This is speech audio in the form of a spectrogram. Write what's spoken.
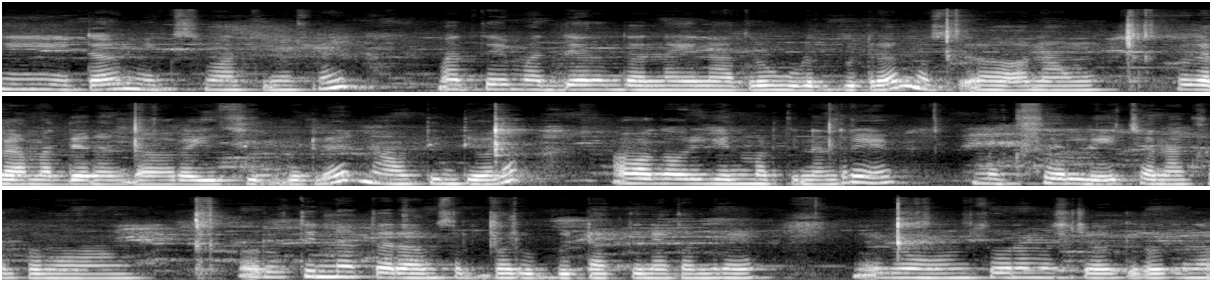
ನೀಟಾಗಿ ಮಿಕ್ಸ್ ಮಾಡ್ತೀನಿ ಫ್ರೆಂಡ್ ಮತ್ತು ಮಧ್ಯಾಹ್ನದ ಅನ್ನ ಏನಾದರೂ ಉಳಿದ್ಬಿಟ್ರೆ ಮೊಸ ನಾವು ಇವಾಗ ಮಧ್ಯಾಹ್ನದ ರೈಸ್ ಇದ್ಬಿಟ್ರೆ ನಾವು ತಿಂತೀವಲ್ಲ ಆವಾಗ ಅವ್ರಿಗೆ ಏನು ಮಾಡ್ತೀನಿ ಅಂದರೆ ಮಿಕ್ಸಲ್ಲಿ ಚೆನ್ನಾಗಿ ಸ್ವಲ್ಪ, ಅವರು ತಿನ್ನೋ ಥರ ಸ್ವಲ್ಪ ರುಬ್ಬಿಟ್ಟು ಹಾಕ್ತೀನಿ. ಯಾಕಂದರೆ ಇದು ಸೋನಾ ಮಸೂರಿ ಆಗಿರೋದ್ರಿಂದ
